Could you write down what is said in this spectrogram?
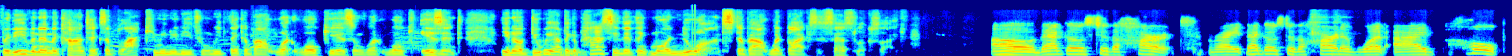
But even in the context of Black communities, when we think about what woke is and what woke isn't, you know, do we have the capacity to think more nuanced about what Black success looks like? Oh, that goes to the heart, right? That goes to the heart of what I hope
